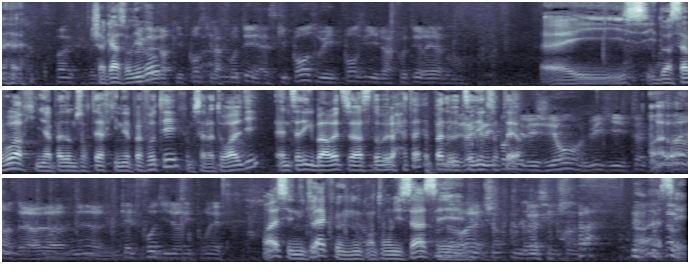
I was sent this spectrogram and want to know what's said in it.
Chacun à son niveau. C'est-à-dire qu'il pense qu'il a fauté. Est-ce qu'il pense ou il pense qu'il a fauté réellement? Euh, il, il doit savoir qu'il n'y a pas d'homme sur terre qui n'est pas fauté, comme ça la Torah le dit. En tzadik baret il n'y a pas de tzadik sur terre. C'est les géants, lui qui. Ouais, ouais. euh, euh, quelle faute il il pourrait. Ouais, c'est une claque. Nous, quand on lit ça, c'est. Ouais. On aurait Ouais, c'est-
